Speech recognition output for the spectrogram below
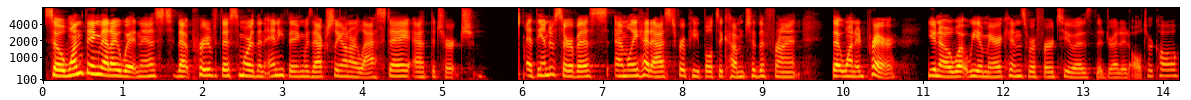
So, one thing that I witnessed that proved this more than anything was actually on our last day at the church. At the end of service, Emily had asked for people to come to the front that wanted prayer. You know, what we Americans refer to as the dreaded altar call.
